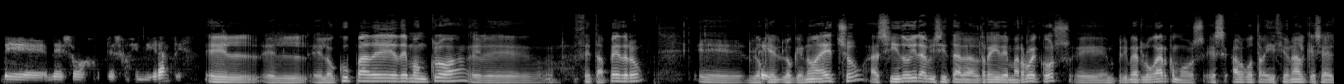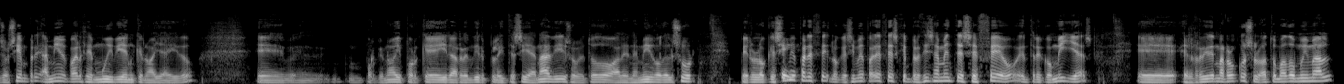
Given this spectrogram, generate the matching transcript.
de, esos, de esos inmigrantes. El, el, ocupa de, de Moncloa, el Z Pedro, eh, lo, que, lo que no ha hecho ha sido ir a visitar al rey de Marruecos, eh, en primer lugar, como es algo tradicional que se ha hecho siempre. A mí me parece muy bien que no haya ido, eh, porque no hay por qué ir a rendir pleitesía a nadie, sobre todo al enemigo del sur. Pero lo que sí, me parece, lo que sí me parece es que precisamente ese feo, entre comillas, el rey de Marruecos se lo ha tomado muy mal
